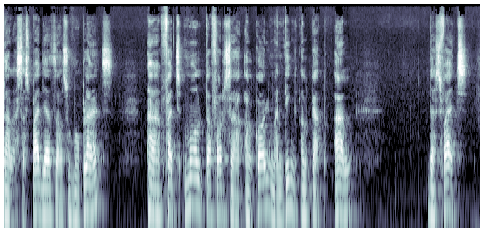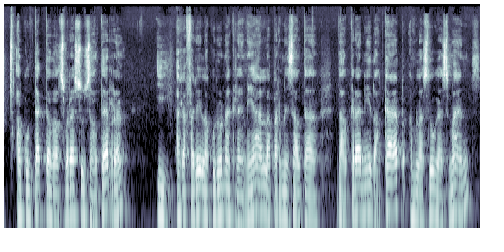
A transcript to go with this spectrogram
de les espatlles dels homoplats, eh, faig molta força al coll, mantinc el cap alt, desfaig el contacte dels braços al terra i agafaré la corona cranial, la part més alta del crani, del cap, amb les dues mans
